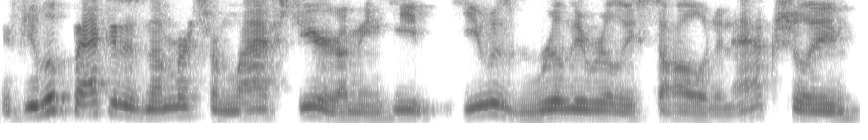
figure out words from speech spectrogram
if you look back at his numbers from last year, I mean, he he was really really solid. And actually,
